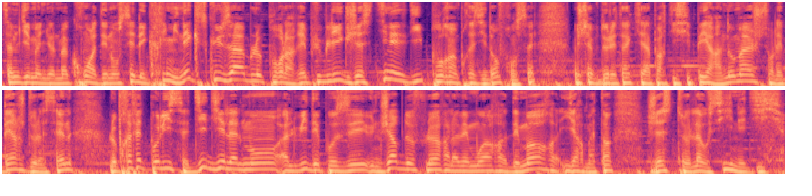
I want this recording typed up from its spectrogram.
Samedi, Emmanuel Macron a dénoncé des crimes inexcusables pour la République, geste inédit pour un président français. Le chef de l'État qui a participé à un hommage sur les berges de la Seine. Le préfet de police Didier Lallemand a lui déposé une gerbe de fleurs à la mémoire des morts hier matin. Geste là aussi inédit.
